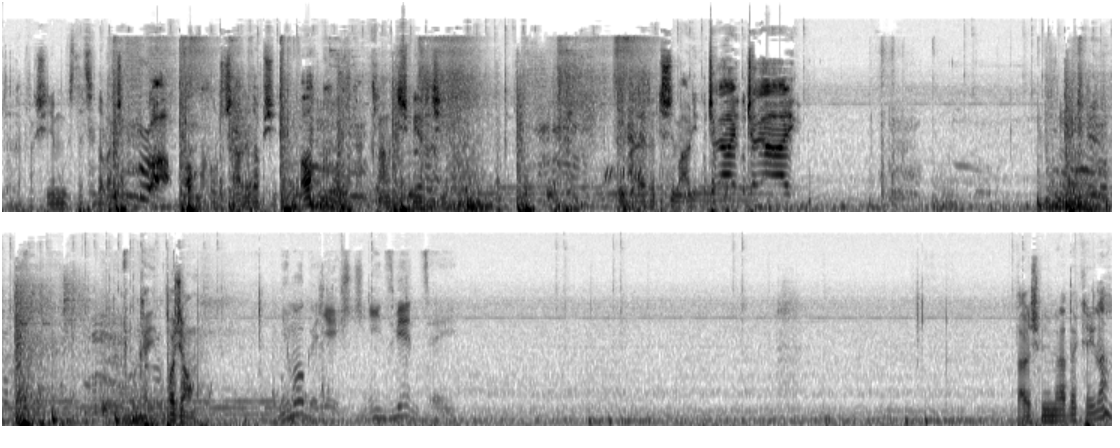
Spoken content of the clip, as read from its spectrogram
Okay. Karwak się nie mógł zdecydować. O kurczę, ale dobrze. O kurka, klank śmierci. Ale wytrzymali. Uciekaj, uciekaj! Okej, okay, poziom. Nie mogę nieść nic więcej. Daliśmy im radę, Kejla?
